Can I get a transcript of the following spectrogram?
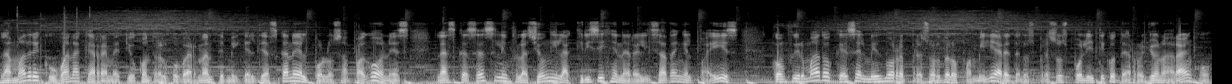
la madre cubana que arremetió contra el gobernante Miguel Díaz Canel por los apagones, la escasez, la inflación y la crisis generalizada en el país, confirmado que es el mismo represor de los familiares de los presos políticos de Arroyo Naranjo,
